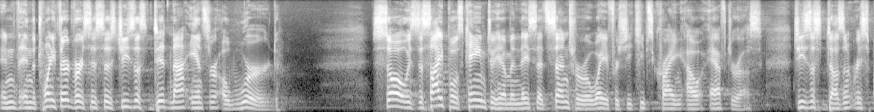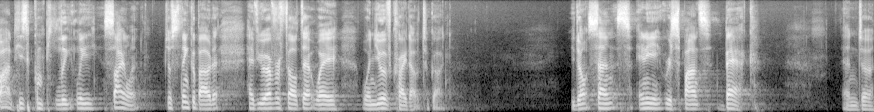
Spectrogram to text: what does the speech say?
And in the 23rd verse, it says, Jesus did not answer a word. So his disciples came to him and they said, send her away for she keeps crying out after us. Jesus doesn't respond. He's completely silent. Just think about it. Have you ever felt that way when you have cried out to God? You don't sense any response back. And uh,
